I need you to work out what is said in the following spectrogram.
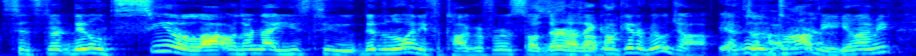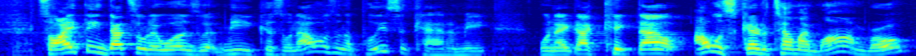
Since they don't see it a lot, or they're not used to, they don't know any photographers, so they're like, hobby. "Oh, get a real job." Yeah, it's, it's a hobby, hobby. yeah. You know what I mean? So I think that's what it was with me. Because when I was in the police academy, when I got kicked out, I was scared to tell my mom, bro.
